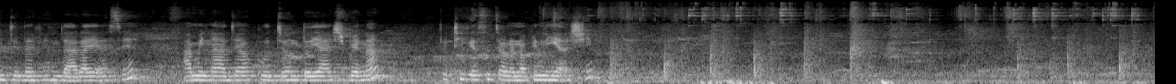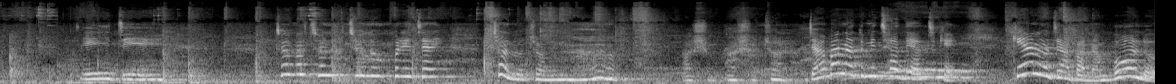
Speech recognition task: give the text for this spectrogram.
ওই যে দেখেন দাঁড়াই আছে, আমি না যাওয়া পর্যন্তই আসবে না। তো ঠিক আছে, চলেন ওকে নিয়ে আসি। এই যে, চলো চলো চলো, উপরে যাই। চলো চলো, মা। আসো আসো, চলো। যাবা না তুমি ছাদে আজকে? কেন যাবা না? বলো।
